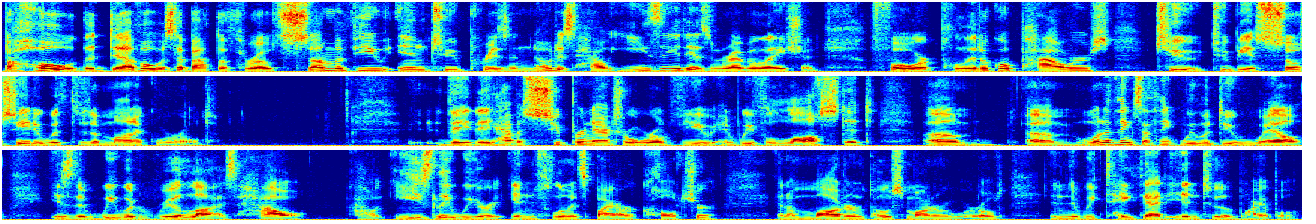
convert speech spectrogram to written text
Behold, the devil is about to throw some of you into prison. Notice how easy it is in Revelation for political powers to, to be associated with the demonic world. They, they have a supernatural worldview, and we've lost it. Um, um, one of the things I think we would do well is that we would realize how how easily we are influenced by our culture in a modern, postmodern world, and then we take that into the Bible.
